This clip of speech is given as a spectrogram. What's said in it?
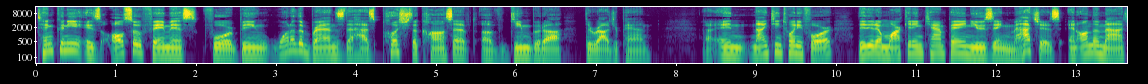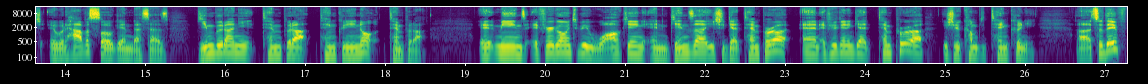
Tenkuni is also famous for being one of the brands that has pushed the concept of gimbura throughout Japan. Uh, in 1924, they did a marketing campaign using matches, and on the match, it would have a slogan that says, Gimbura ni tempura, tenkuni no tempura. It means if you're going to be walking in Ginza, you should get tempura. And if you're going to get tempura, you should come to Tenkuni. Uh, so they've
